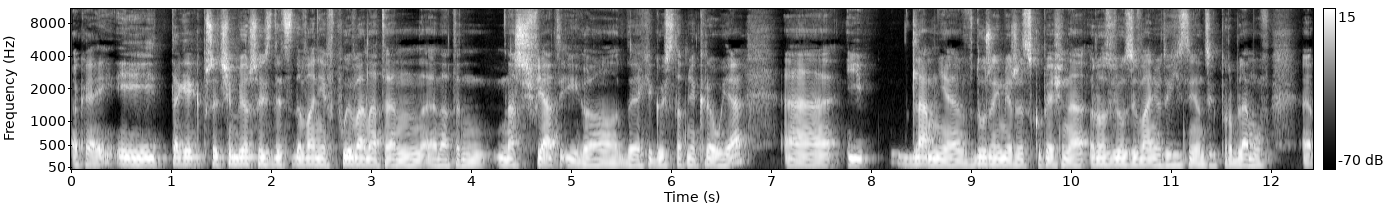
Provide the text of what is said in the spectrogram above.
Okej, okay. i tak jak przedsiębiorczość zdecydowanie wpływa na ten, na ten nasz świat i go do jakiegoś stopnia kreuje, e, i dla mnie w dużej mierze skupia się na rozwiązywaniu tych istniejących problemów e,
